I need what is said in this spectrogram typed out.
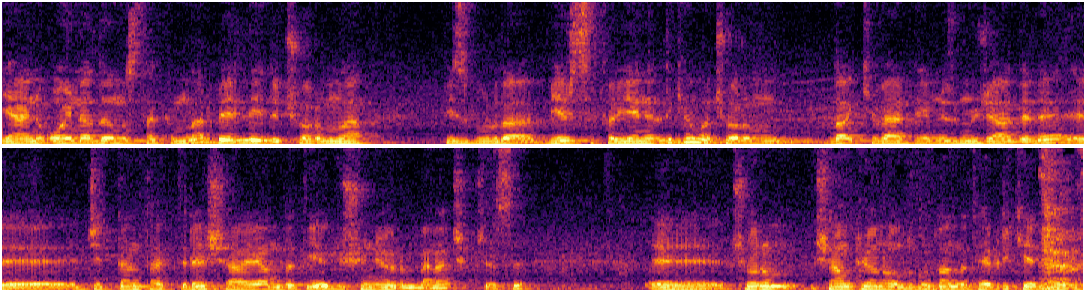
yani oynadığımız takımlar belliydi. Çorum'la biz burada 1-0 yenildik ama Çorum'daki verdiğimiz mücadele e, cidden takdire şayandı diye düşünüyorum ben açıkçası. Ee, Çorum şampiyon oldu. Buradan da tebrik ediyoruz.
